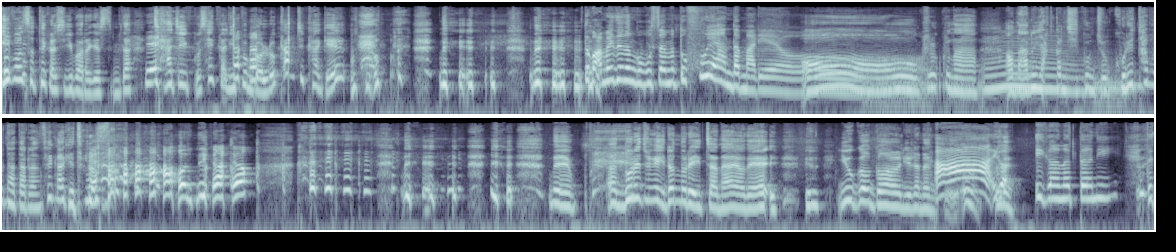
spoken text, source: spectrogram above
2번 선택하시기 바라겠습니다. 네. 자주 입고 색깔 이쁜 걸로 깜찍하게. 네. 네. 또 마음에 드는 거 못 사면 또 후회한단 말이에요. 어, 그렇구나. 음. 아, 나는 약간 지금 좀 고리타분하다는 생각이 들어요. 언니가요? 네. 네. 아, 노래 중에 이런 노래 있잖아요. 네. 유거걸이라는. 아, 그, 이거, 네. 이건 어떠니? 또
